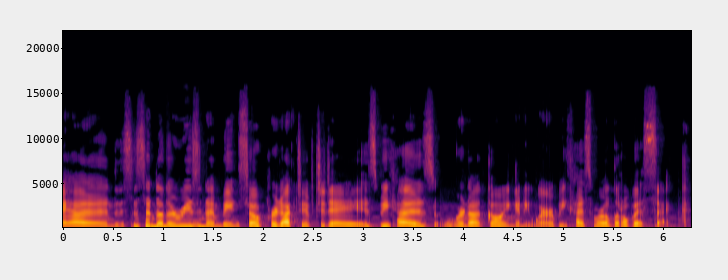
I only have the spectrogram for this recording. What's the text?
And this is another reason I'm being so productive today, is because we're not going anywhere because we're a little bit sick.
